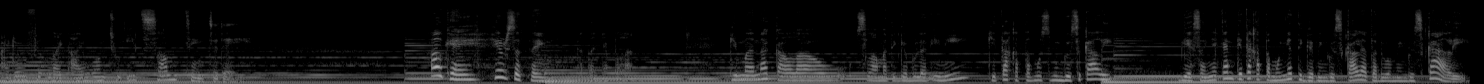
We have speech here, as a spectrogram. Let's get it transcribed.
I don't feel like I want to eat something today. Okay, here's the thing, katanya pelan. Gimana kalau selama tiga bulan ini kita ketemu seminggu sekali? Biasanya kan kita ketemunya tiga minggu sekali atau dua minggu sekali.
